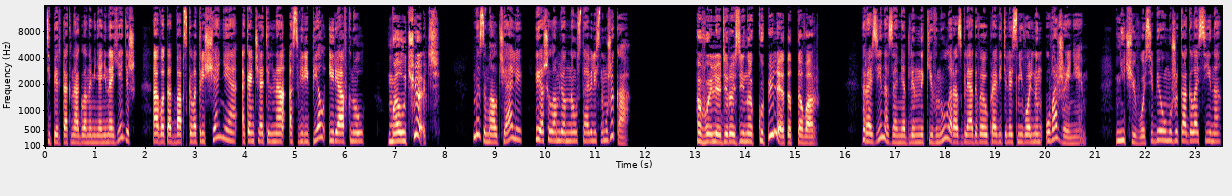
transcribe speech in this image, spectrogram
теперь так нагло на меня не наедешь, а вот от бабского трещания окончательно освирепел и рявкнул. «Молчать!» Мы замолчали и ошеломленно уставились на мужика. «Вы, леди Розина, купили этот товар?» Розина замедленно кивнула, разглядывая управителя с невольным уважением. «Ничего себе у мужика голосина!»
